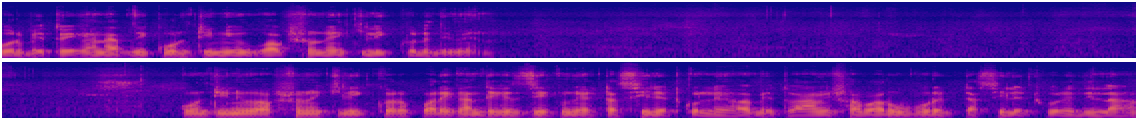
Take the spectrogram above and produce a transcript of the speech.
করবে। তো এখানে আপনি কন্টিনিউ অপশনে ক্লিক করে দিবেন। কন্টিনিউ অপশনে ক্লিক করার পর এখান থেকে যে কোনো একটা সিলেক্ট করলে হবে। তো আমি সবার উপরেরটা সিলেক্ট করে দিলাম।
